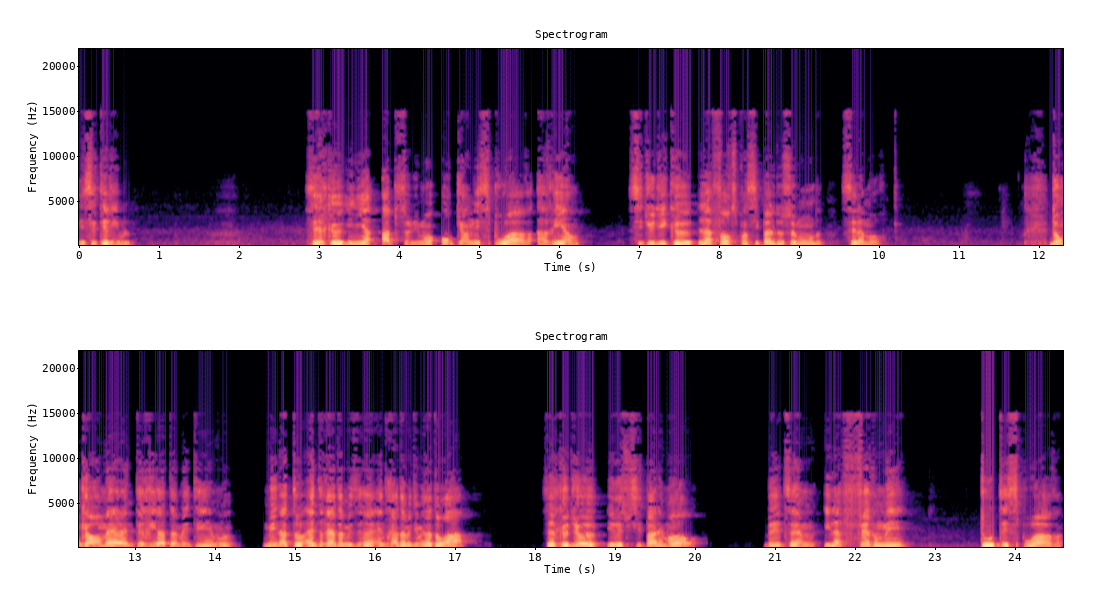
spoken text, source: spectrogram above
Et c'est terrible. C'est-à-dire qu'il n'y a absolument aucun espoir à rien si tu dis que la force principale de ce monde, c'est la mort. Donc, à Omer, minatora, c'est-à-dire que Dieu, il ressuscite pas les morts, Be'etzem, il a fermé tout espoir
